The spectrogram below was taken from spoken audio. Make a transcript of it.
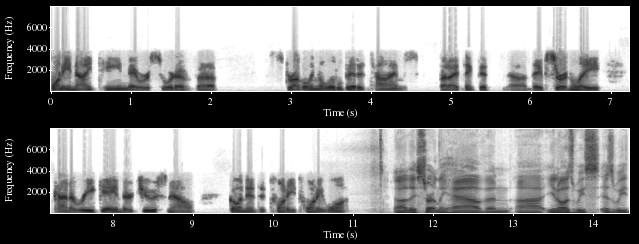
2019 they were sort of uh, struggling a little bit at times, but I think that uh, they've certainly kind of regained their juice now going into 2021. Uh, they certainly have, and uh, you know, as we as we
